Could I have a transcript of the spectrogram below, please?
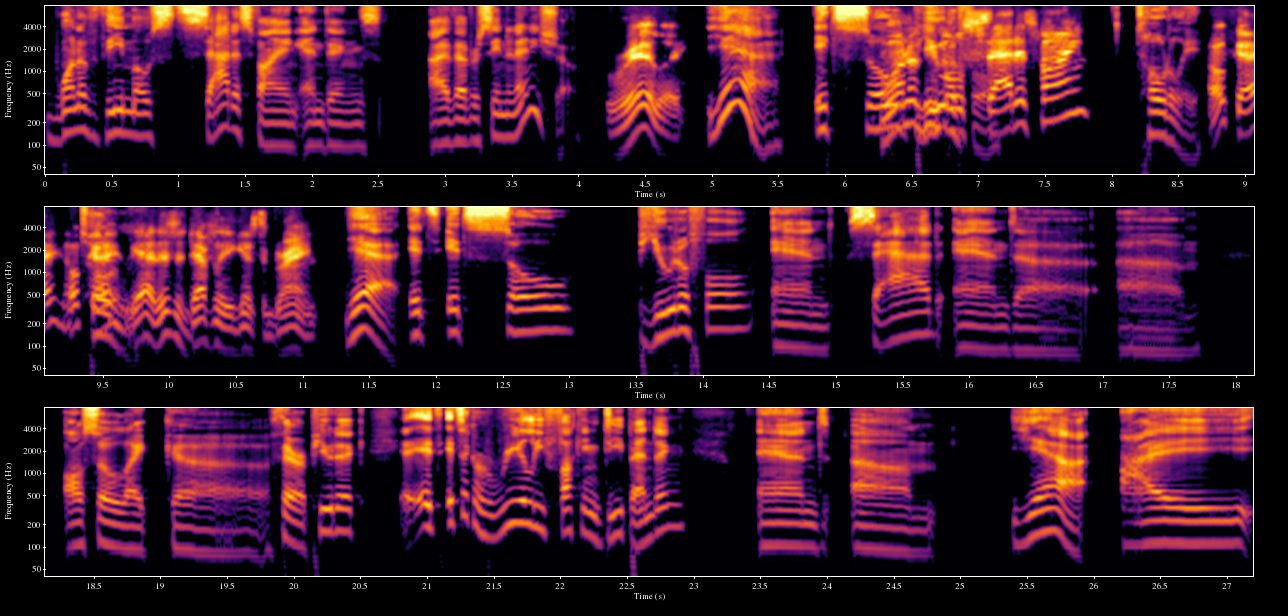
one of the most satisfying endings I've ever seen in any show. really. Yeah, it's so One of beautiful. the most satisfying. totally. Okay, okay, Totally. yeah. This is definitely against the grain. Yeah, it's it's so beautiful and sad and uh, um, also like uh, therapeutic. It's it's like a really fucking deep ending, and um, yeah, I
